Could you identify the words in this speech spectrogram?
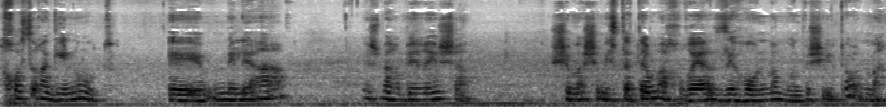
חוסר הגינות, אה, מלאה, יש בה הרבה רשע, שמה שמסתתר מאחוריה זה הון, ממון ושלטון, מה?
